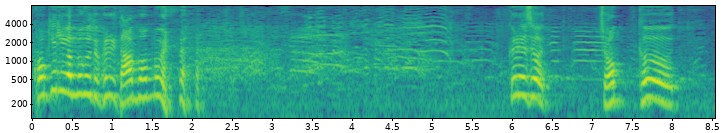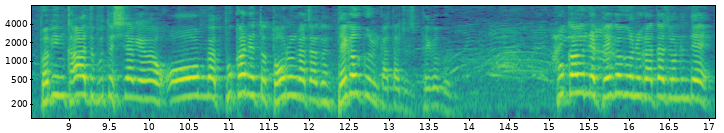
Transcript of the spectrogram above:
코끼리가 먹어도 그렇게 다 못 먹어요 그래서 저 그 법인 카드부터 시작해서 온갖 북한에 또 돈을 갖다 준 100억을 갖다 줬어 100억을 북한에 100억 원을 갖다 줬는데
